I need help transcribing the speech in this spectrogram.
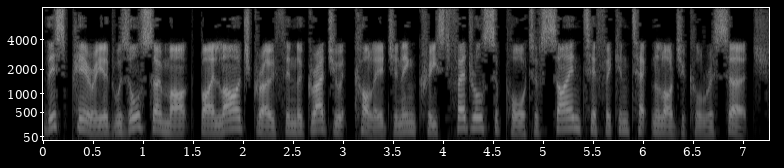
This period was also marked by large growth in the graduate college and increased federal support of scientific and technological research.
